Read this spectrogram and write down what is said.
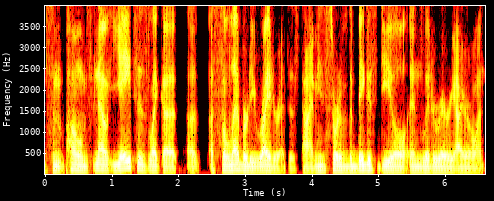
some poems. Now Yeats is like a, a a celebrity writer at this time. He's sort of the biggest deal in literary Ireland.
